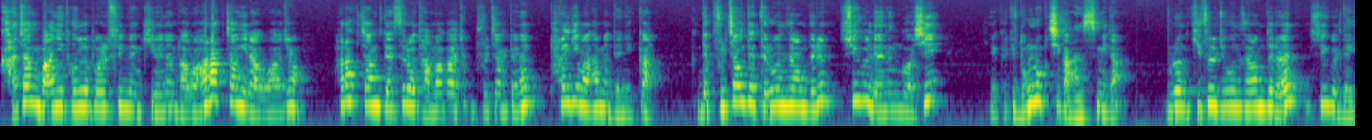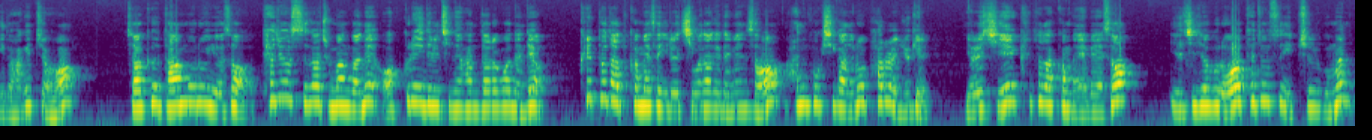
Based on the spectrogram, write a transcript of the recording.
가장 많이 돈을 벌 수 있는 기회는 바로 하락장이라고 하죠. 하락장 때 쓸어 담아가지고 불장 때는 팔기만 하면 되니까. 근데 불장 때 들어온 사람들은 수익을 내는 것이 그렇게 녹록지가 않습니다. 물론 기술 좋은 사람들은 수익을 내기도 하겠죠. 자, 그 다음으로 이어서 테조스가 조만간에 업그레이드를 진행한다고 하는데요. 크립토닷컴에서 이를 지원하게 되면서 한국 시간으로 8월 6일 10시에 크립토닷컴 앱에서 일시적으로 테조스 입출금은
